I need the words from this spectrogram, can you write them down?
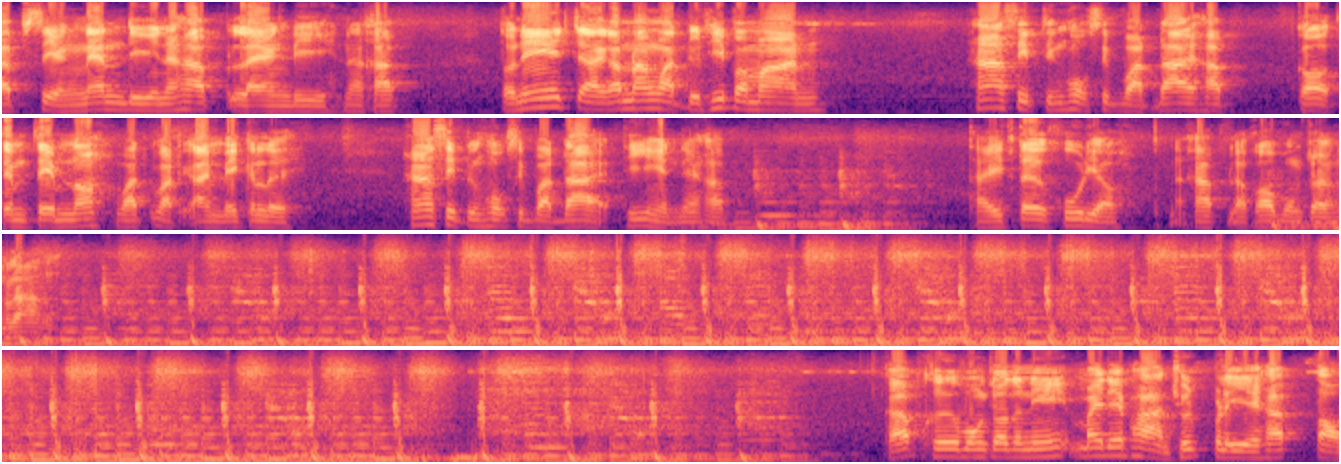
ครับ เสียงแน่นดีนะครับ แรงดีนะครับ ตัวนี้จ่ายกำลังวัตต์อยู่ที่ประมาณ 50-60 วัตต์ได้ครับ ก็เต็มๆเนาะวัดวัด IMX กันเลย 50-60 วัตต์ได้ที่เห็นเนี่ยครับไทเตอร์คู่เดียวนะครับ แล้วก็วงจรข้างล่าง ครับคือวงจรตัวนี้ไม่ได้ผ่านชุดปรีครับ ต่อ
